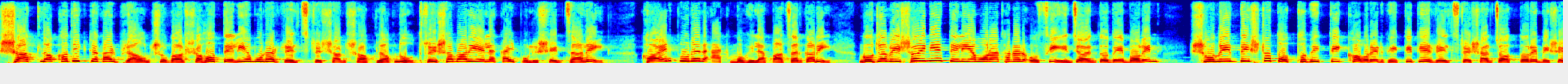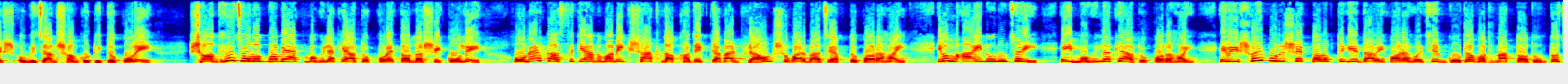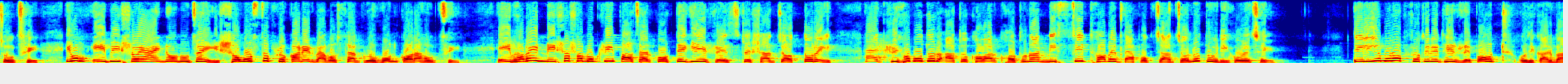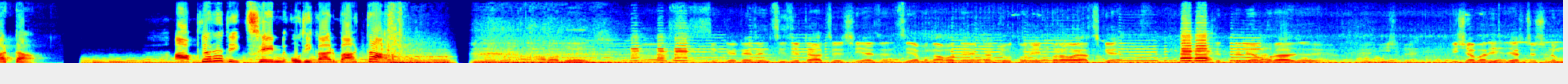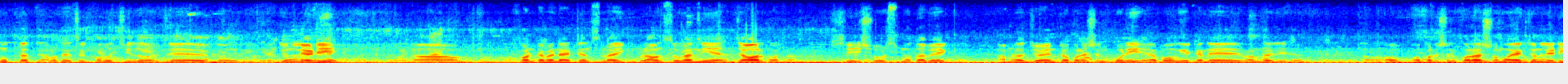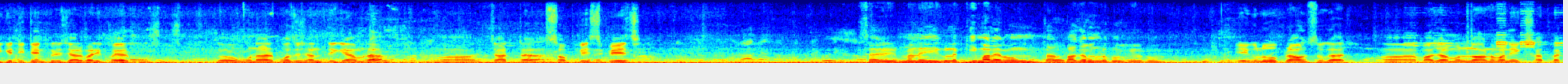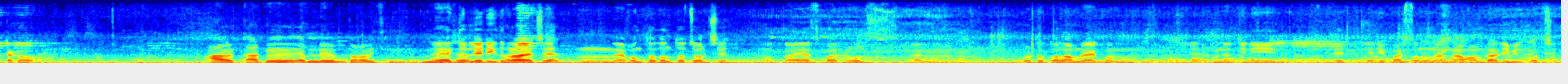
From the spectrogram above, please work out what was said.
সাত লক্ষাধিক টাকার ব্রাউন সুগার সহ তেলিয়ামুড়ার রেল স্টেশন সংলগ্ন ত্রিশাবাড়ি এলাকায় পুলিশের জালে খয়েরপুরের এক মহিলা পাচারকারী গোটা বিষয় নিয়ে তেলিয়ামুড়া থানার ওসি জয়ন্ত দে বলেন, সুনির্দিষ্ট তথ্যভিত্তিক খবরের ভিত্তিতে রেল স্টেশন চত্বরে বিশেষ অভিযান সংগঠিত করে সন্দেহজনকভাবে এক মহিলাকে আটক করে তল্লাশি করলে ওনার কাছ থেকে আনুমানিক সাত লক্ষাধিক টাকার ব্রাউন সুগার বাজেয়াপ্ত করা হয় এবং আইন অনুযায়ী এই মহিলাকে আটক করা হয়। এ বিষয়ে পুলিশের তরফ থেকে দাবি করা হয়েছে, গোটা ঘটনার তদন্ত চলছে এবং এই বিষয়ে আইন অনুযায়ী সমস্ত প্রকারের ব্যবস্থা গ্রহণ করা হচ্ছে। এইভাবে নেশা সামগ্রী পাচার করতে গিয়ে রেল স্টেশন চত্বরে এক গৃহবধূর আটক হওয়ার ঘটনা নিশ্চিতভাবে ব্যাপক চাঞ্চল্য তৈরি করেছে। তেলিয়ামুড়া প্রতিনিধির রিপোর্ট, অধিকার বার্তা। আপনারা দেখছেন অধিকার বার্তা। আমাদের সিক্রেট এজেন্সি যেটা আছে, সেই এজেন্সি এবং আমাদের একটা যৌথ রেড করা হয় আজকে। তেলিয়ামুড়া দিশাবাড়ি রেল স্টেশনের মুখটাতে। আমাদের কাছে খবর ছিল যে একজন lady contaminant items like brown sugar নিয়ে যাওয়ার কথা। সেই সোর্স মোতাবেক আমরা জয়েন্ট অপারেশন করি এবং এখানে আমরা অপারেশন করার সময় একজন লেডিকে ডিটেন করে যার বাড়ি খয়ারপুর তো ওনার পজিশন থেকে আমরা চারটা সব কেস পেয়েছি। স্যার মানে এগুলো কি মাল এবং তার বাজার মূল্য কীরকম? এগুলো ব্রাউন সুগার বাজার মূল্য আনুমানিক সাত লাখ টাকা হবে। আর কাকে এমনি ধরা হয়েছে? একজন লেডি ধরা হয়েছে এবং তদন্ত চলছে। তো as per rules and protocol আমরা এখন মানে যিনি লেডি পার্সন ওনার নাম আমরা রিভিল করছি।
